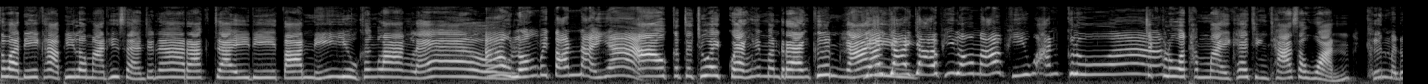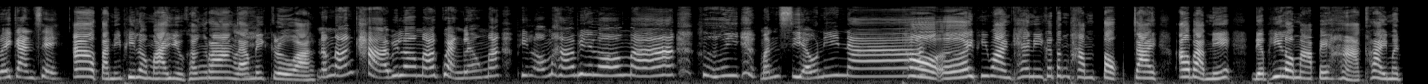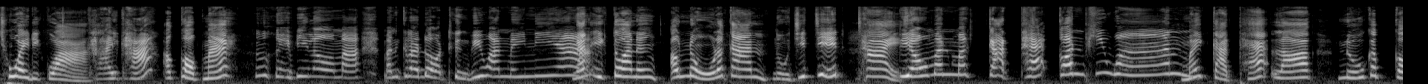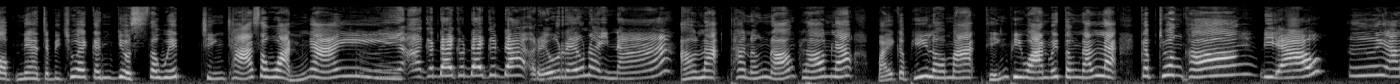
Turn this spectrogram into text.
สวัสดีค่ะ พี่เรามาที่แสนจะน่ารักใจดีตอนนี้อยู่ข้างล่างแล้วอ้าวลงไปตอนไหนย่ะอ้าวก็จะช่วยแกว่งให้มันแรงขึ้นไงยายายาพี่เรามาพี่วานกลัว จะกลัวทำไมแค่ชิงช้าสวรรค์ขึ้นมาด้วยกันสิอ้าวตอนนี้พี่เรามาอยู่ข้างล่างแล้วไม่กลัว น้องๆขาพี่เรามาแกว่งแล้วมาพี่เรามาพี่โลมาเฮ้ยมันเสียวนี่นาโถเอ้ยพี่วานแค่นี้ก็ต้องทำตกใจ เอาแบบนี้ เดี๋ยวพี่เรามาไปหาใครมาช่วยดีกว่า ใครคะ เอากบไหม เฮ้ยพี่โลมา มันกระโดดถึงพี่วันไหมเนี่ยงั้นอีกตัวหนึ่งเอาหนูละกัน หนูจิตจิตใช่ เดี๋ยวมันมากัดแทะก้นพี่วานไม่กัดแทะหรอก หนูกับกบเนี่ยจะไปช่วยกันหยุดสวิตชิงช้าสวรรค์ไงอะก็ได้ก็ได้ก็ได้ เร็วๆหน่อยนะ เอาละถ้าน้องๆพร้อมแล้ว ไปกับพี่โลมาทิ้งพี่วานไว้ตรงนั้นแหละ กับช่วงของ เดี๋ยวเอ้ยอะไรช่วยก่อน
